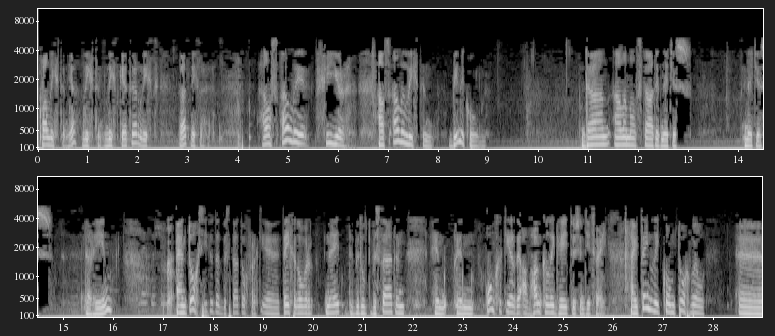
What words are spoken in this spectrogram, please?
Qua lichten, ja, lichten, licht keter, licht, dat, licht. Als alle vier, als alle lichten binnenkomen, dan allemaal staat het netjes, netjes daarin, en toch ziet u dat bestaat toch uh, tegenover, nee, dat bedoelt bestaat een, een, een, omgekeerde afhankelijkheid tussen die twee. Uiteindelijk komt toch wel, uh,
